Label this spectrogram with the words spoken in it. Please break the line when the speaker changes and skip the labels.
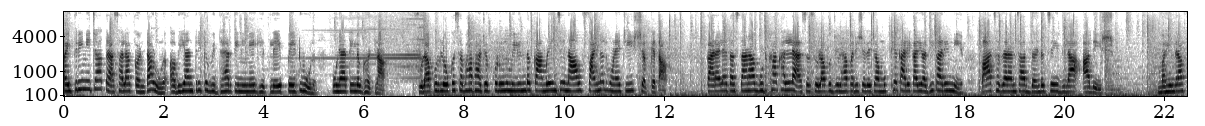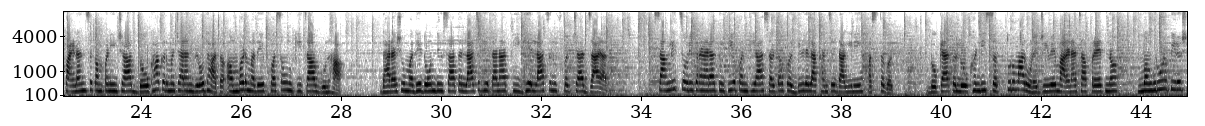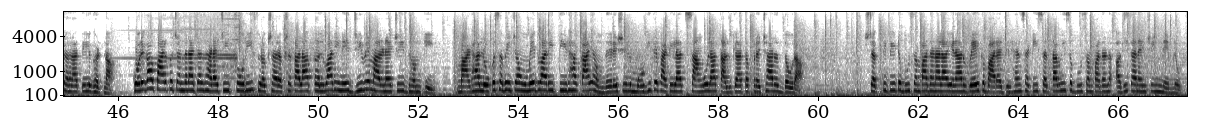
मैत्रिणीच्या त्रासाला कंटाळून अभियांत्रिक विद्यार्थिनीने घेतले पेटवून पुण्यातील घटना. सोलापूर लोकसभा भाजपकडून मिलिंद कांबळेंचे नाव फायनल होण्याची शक्यता. कार्यालयात असताना गुटखा खाल्ल्यास सोलापूर जिल्हा परिषदेच्या मुख्य कार्यकारी अधिकाऱ्यांनी पाच हजारांचा दंडचे दिला आदेश. महिंद्रा फायनान्स कंपनीच्या दोघा कर्मचाऱ्यांविरोधात अंबडमध्ये फसवणुकीचा गुन्हा. धाराशिवमध्ये दोन दिवसात लाच घेताना तिघे लाचलुचपतच्या जाळ्यात. सांगलीत चोरी करणाऱ्या तृतीयपंथीया सटक दीड लाखांचे दागिने हस्तगत. डोक्यात लोखंडी सत्तूर मारून जीवे मारण्याचा प्रयत्न मंगरुळपीर शहरातील घटना. कोरेगाव पार्क चंदनाच्या झाडाची चोरी सुरक्षा रक्षकाला तलवारीने जीवे मारण्याची धमकी. माढा लोकसभेच्या उमेदवारी तिढा कायम धैर्यशील मोहिते पाटीलात सांगोला तालुक्यात प्रचार दौरा. शक्तीपीठ भूसंपादनाला येणार वेग बारा जिल्ह्यांसाठी सत्तावीस भूसंपादन अधिकाऱ्यांची नेमणूक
